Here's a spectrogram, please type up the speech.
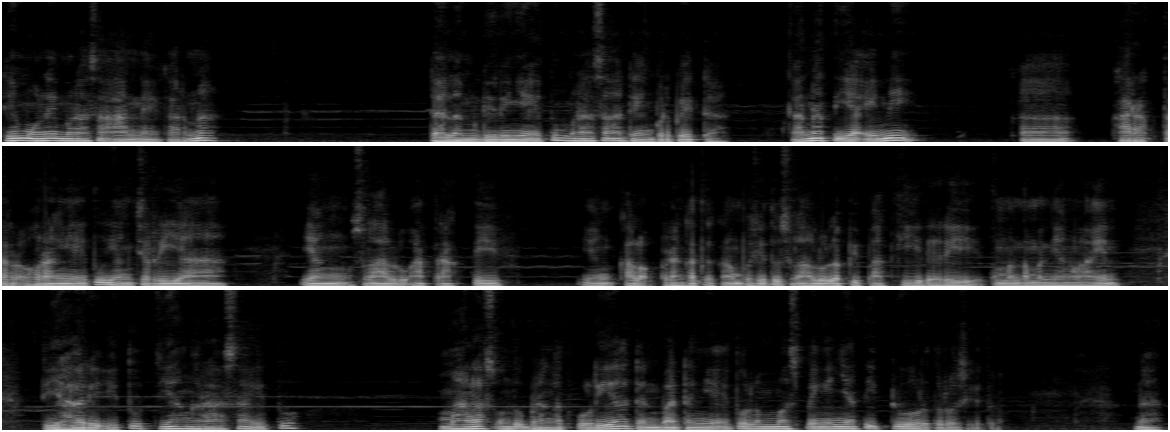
dia mulai merasa aneh karena dalam dirinya itu merasa ada yang berbeda. Karena Tia ini eh, karakter orangnya itu yang ceria, yang selalu atraktif, yang kalau berangkat ke kampus itu selalu lebih pagi dari teman-teman yang lain. Di hari itu dia ngerasa itu malas untuk berangkat kuliah dan badannya itu lemes, pengennya tidur terus gitu. Nah,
